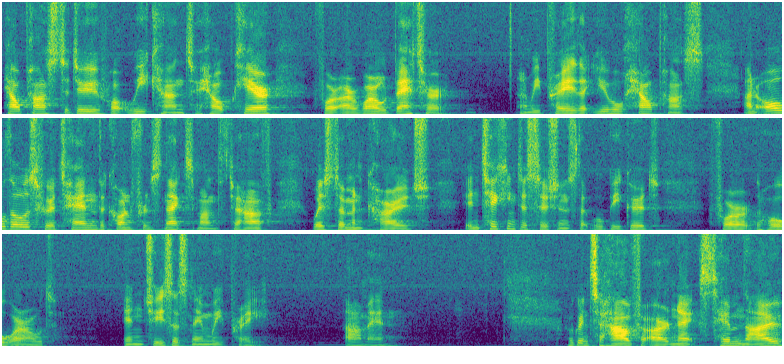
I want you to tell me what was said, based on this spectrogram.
Help us to do what we can to help care for our world better. And we pray that you will help us and all those who attend the conference next month to have wisdom and courage in taking decisions that will be good for the whole world. In Jesus' name we pray. Amen. We're going to have our next hymn now,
